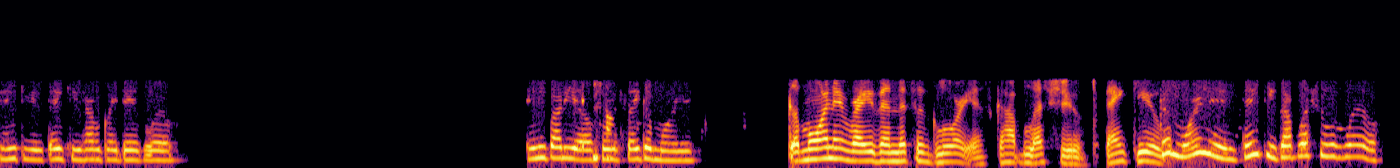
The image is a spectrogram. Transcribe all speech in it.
Thank you. Thank you. Have a great day as well. Anybody else want to say good morning? Good morning, Raevyn. This is Glorious. God bless you. Thank you. Good morning. Thank you. God bless you as well.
